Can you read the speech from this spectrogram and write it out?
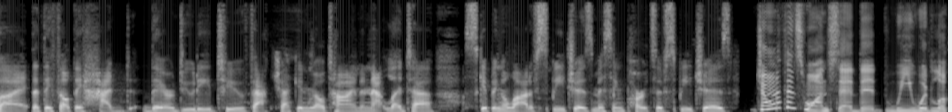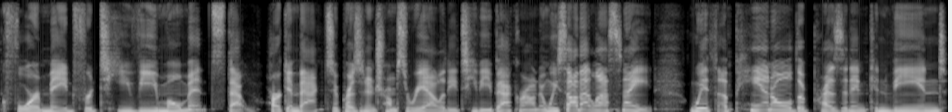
but that they felt they had their duty to fact check in real time. And that led to skipping a lot of speeches, missing parts of speeches. Jonathan Swan said that we would look for made for TV moments that harken back to President Trump's reality TV background. And we saw that last night with a panel the president convened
